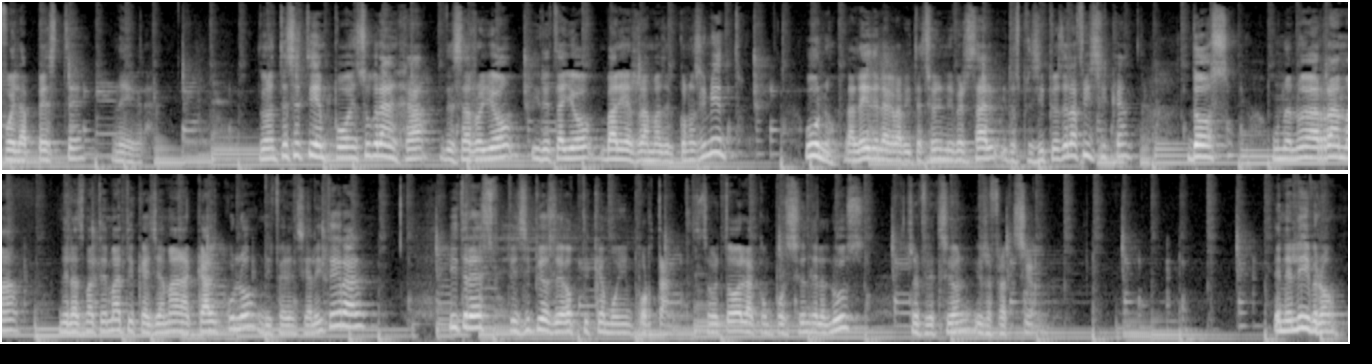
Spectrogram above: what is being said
fue la peste negra. Durante ese tiempo, en su granja, desarrolló y detalló varias ramas del conocimiento. 1. La ley de la gravitación universal y los principios de la física. 2. Una nueva rama de las matemáticas llamada cálculo diferencial integral. Y 3. Principios de óptica muy importantes, sobre todo la composición de la luz, reflexión y refracción. En el libro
